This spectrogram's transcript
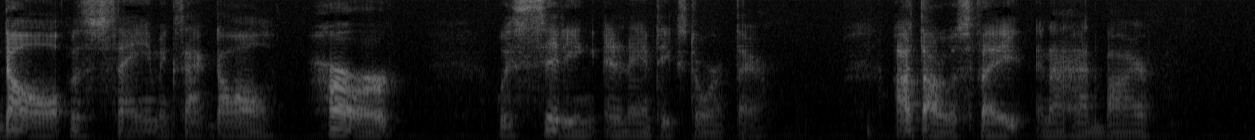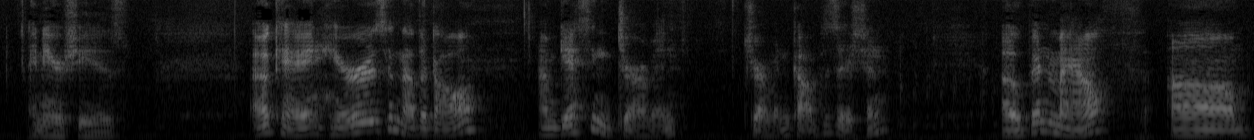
Doll, the same exact doll, her, was sitting in an antique store up there. I thought it was fate, and I had to buy her. And here she is. Okay, here is another doll. I'm guessing German. German composition. Open mouth. Um,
